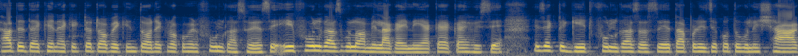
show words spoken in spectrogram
সাথে দেখেন এক একটা টবে কিন্তু অনেক রকমের ফুল গাছ হয়ে আছে। এই ফুল গাছগুলো আমি লাগাইনি একা একাই হয়েছে এই যে একটা গেট ফুল গাছ আছে, তারপরে এই যে কতগুলি শাক,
